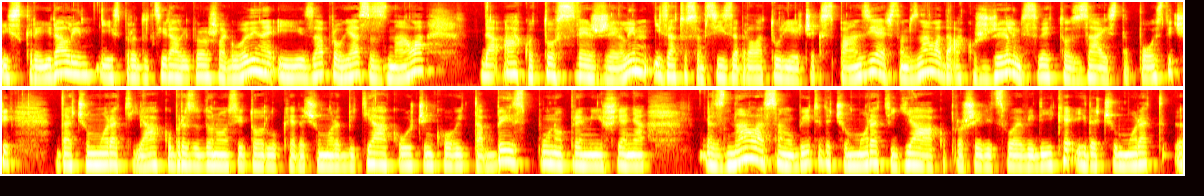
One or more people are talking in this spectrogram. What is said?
iskreirali i isproducirali prošle godine i zapravo ja sam znala da ako to sve želim i zato sam si izabrala tu riječ ekspanzija jer sam znala da ako želim sve to zaista postići da ću morati jako brzo donositi odluke, da ću morati biti jako učinkovita bez puno premišljanja znala sam u biti da ću morati jako proširiti svoje vidike i da ću morati uh,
